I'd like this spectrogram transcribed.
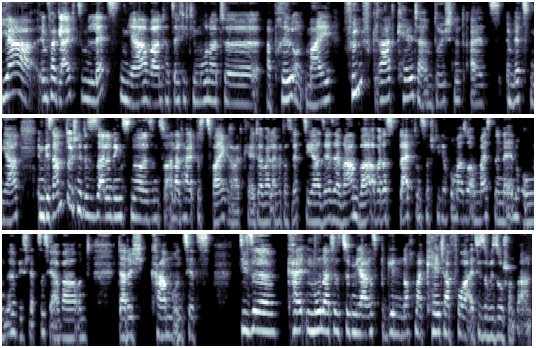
Ja, im Vergleich zum letzten Jahr waren tatsächlich die Monate April und Mai fünf Grad kälter im Durchschnitt als im letzten Jahr. Im Gesamtdurchschnitt ist es allerdings nur, sind so anderthalb bis zwei Grad kälter, weil einfach das letzte Jahr sehr, sehr warm war. Aber das bleibt uns natürlich auch immer so am meisten in Erinnerung, ne, wie es letztes Jahr war. Und dadurch kamen uns jetzt diese kalten Monate zum Jahresbeginn noch mal kälter vor, als sie sowieso schon waren.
